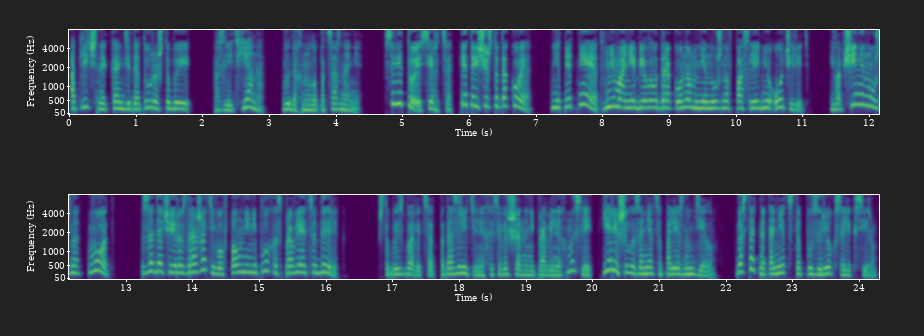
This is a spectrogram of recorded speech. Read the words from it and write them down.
отличная кандидатура, чтобы... Позлить Яна, выдохнуло подсознание. Святое сердце, это еще что такое? Нет-нет-нет, внимание белого дракона мне нужно в последнюю очередь. И вообще не нужно, вот. С задачей раздражать его вполне неплохо справляется Дерек. Чтобы избавиться от подозрительных и совершенно неправильных мыслей, я решила заняться полезным делом. Достать, наконец-то, пузырек с эликсиром.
